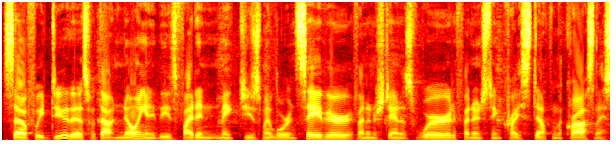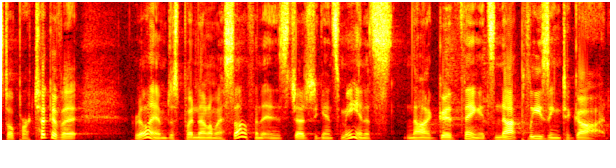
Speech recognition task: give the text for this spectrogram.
So if we do this without knowing any of these, if I didn't make Jesus my Lord and Savior, if I didn't understand His Word, if I didn't understand Christ's death on the cross, and I still partook of it, really I'm just putting that on myself, and it's judged against me, and it's not a good thing. It's not pleasing to God.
